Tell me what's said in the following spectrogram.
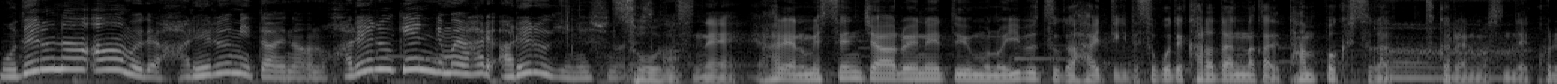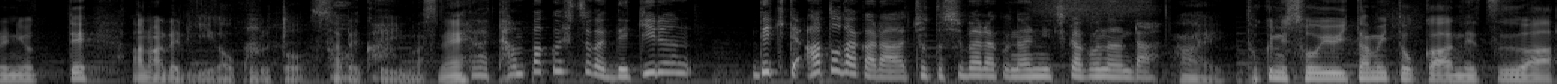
モデルナアームで腫れるみたいなあの腫れる原理もやはりアレルギーの一種なんですか？そうですね。やはりあのメッセンジャー RNA というもの異物が入ってきてそこで体の中でタンパク質が作られますのでこれによってあのアレルギーが起こるとされていますね。だからタンパク質ができるできて後だからちょっとしばらく何日か後なんだ、はい、特にそういう痛みとか熱は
